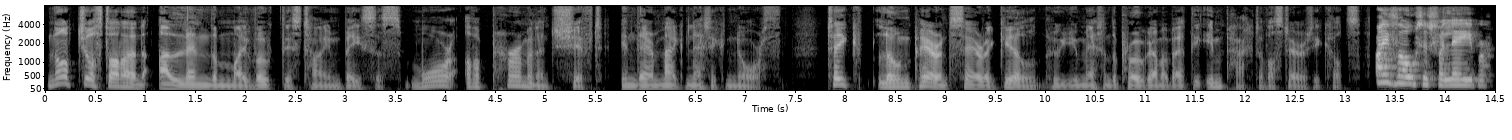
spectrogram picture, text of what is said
Not just on an I'll lend them my vote this time basis, more of a permanent shift in their magnetic north. Take lone parent Sarah Gill, who you met in the programme about the impact of austerity cuts. I voted for Labour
